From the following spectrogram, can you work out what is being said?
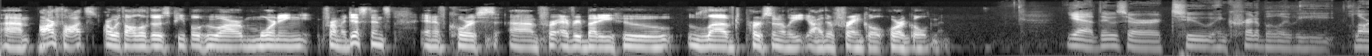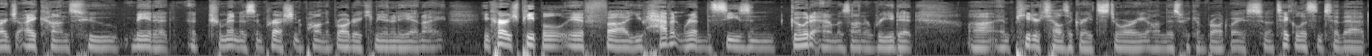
um, our thoughts are with all of those people who are mourning from a distance, and of course, um, for everybody who loved personally either Frankel or Goldman. Yeah, those are two incredibly large icons who made a, a tremendous impression upon the Broadway community, and I encourage people if uh, you haven't read the season, go to Amazon and read it. Uh, and Peter tells a great story on This Week on Broadway, so take a listen to that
